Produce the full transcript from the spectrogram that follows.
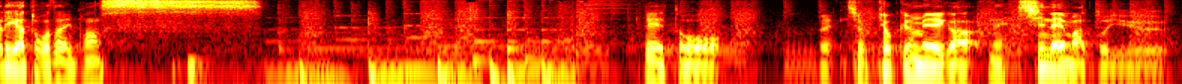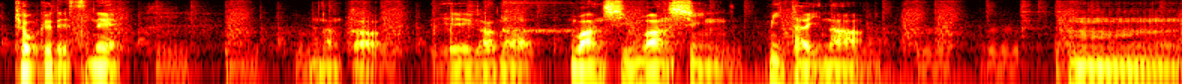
ありがとうございます。えっ、と一応曲名がね「シネマ」という曲ですね。なんか映画のワンシーンワンシーンみたいなうーん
